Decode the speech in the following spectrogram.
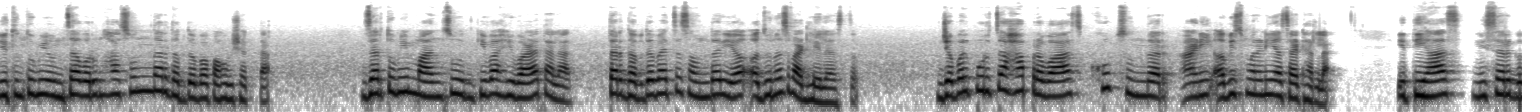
जिथून तुम्ही उंचावरून हा सुंदर धबधबा पाहू शकता. जर तुम्ही मान्सून किंवा हिवाळ्यात आलात तर धबधब्याचं सौंदर्य अजूनच वाढलेलं असतं. जबलपूरचा हा प्रवास खूप सुंदर आणि अविस्मरणीय असा ठरला. इतिहास निसर्ग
